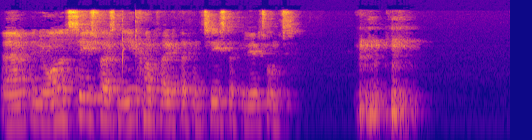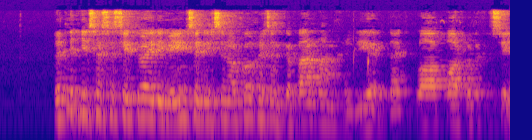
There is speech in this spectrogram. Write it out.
Uh in Johannes 6 vers 59 en 60 lees ons Dit het Jesus gesê toe hy die mense in die sinagoges in Kapernaum geleer het. Hy het 'n paar paar goeie gesê.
